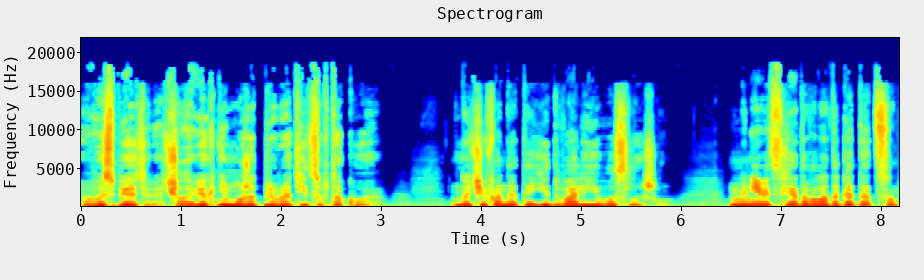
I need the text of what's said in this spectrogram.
«Вы спятили. Человек не может превратиться в такое». Но Чифанетта едва ли его слышал. «Мне ведь следовало догадаться».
